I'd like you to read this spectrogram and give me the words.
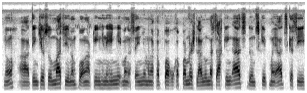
no? Ah, thank you so much. Yun lang po ang aking hinihingi mga sa inyo mga kapwa ko ka-farmers, lalo na sa aking ads. Don't skip my ads kasi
